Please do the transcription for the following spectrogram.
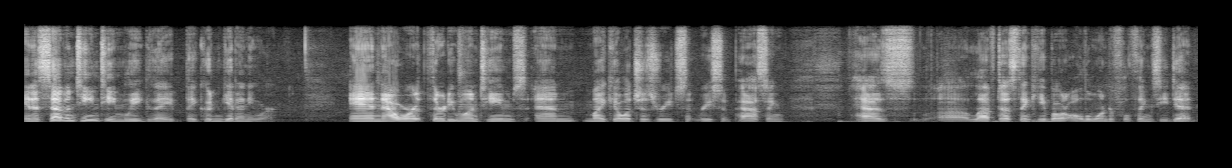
In a 17 team league, they, they couldn't get anywhere. And now we're at 31 teams, and Mike Ilitch's recent, recent passing has uh, left us thinking about all the wonderful things he did.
